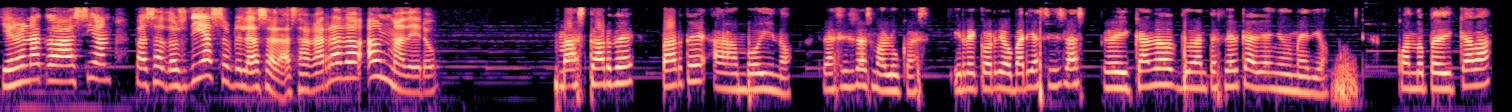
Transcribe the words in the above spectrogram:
y en una ocasión pasó dos días sobre las olas agarrado a un madero. Más tarde parte a Amboino, las Islas Molucas, y recorrió varias islas predicando durante cerca de año y medio. Cuando predicaba,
